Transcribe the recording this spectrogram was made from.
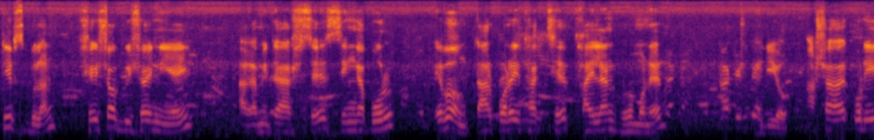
টিপসগুলান, সেই সব বিষয় নিয়েই আগামীতে আসছে সিঙ্গাপুর এবং তারপরেই থাকছে থাইল্যান্ড ভ্রমণের ভিডিও। আশা করি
